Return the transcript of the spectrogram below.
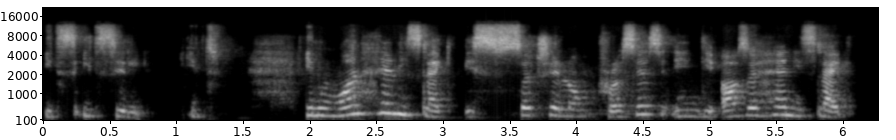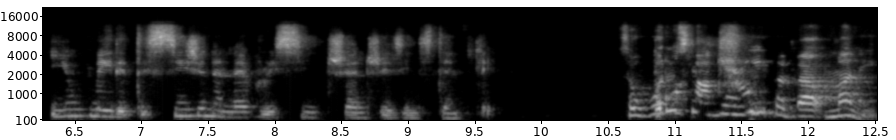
it's it's it in one hand it's like it's such a long process. In the other hand it's like you made a decision and everything changes instantly. So what is your belief about money?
